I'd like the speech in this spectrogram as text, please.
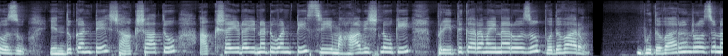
రోజు. ఎందుకంటే సాక్షాత్తు అక్షయుడైనటువంటి శ్రీ మహావిష్ణువుకి ప్రీతికరమైన రోజు బుధవారం. బుధవారం రోజున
